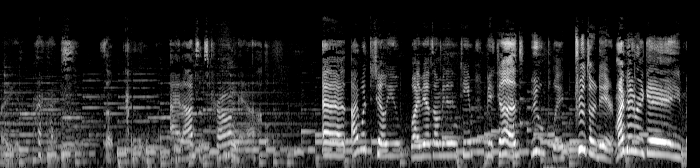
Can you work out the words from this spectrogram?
I mean, so cool. And I'm so strong now. And I want to tell you why we have zombies in the team because we will play Truth or Dare, my favorite game.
